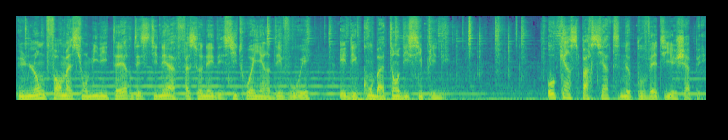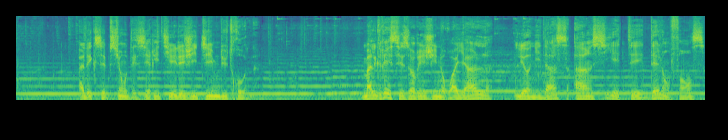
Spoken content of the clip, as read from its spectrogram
une longue formation militaire destinée à façonner des citoyens dévoués et des combattants disciplinés. Aucun Spartiate ne pouvait y échapper à l'exception des héritiers légitimes du trône. Malgré ses origines royales, Léonidas a ainsi été, dès l'enfance,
